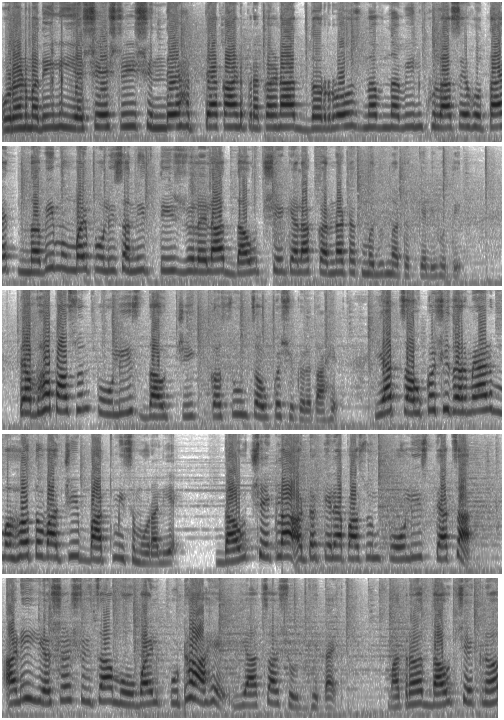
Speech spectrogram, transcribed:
उरणमधील यशस्वी शिंदे हत्याकांड प्रकरणात दररोज नवनवीन खुलासे होत आहेत नवी मुंबई पोलिसांनी तीस जुलैला दाऊद शेख याला कर्नाटकमधून अटक केली होती. तेव्हापासून पोलीस दाऊदची कसून चौकशी करत आहेत. या चौकशी दरम्यान महत्वाची बातमी समोर आली आहे. दाऊद शेखला अटक केल्यापासून पोलीस त्याचा आणि यशस्वीचा मोबाईल कुठं आहे याचा शोध घेत आहेत मात्र दाऊद शेखनं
